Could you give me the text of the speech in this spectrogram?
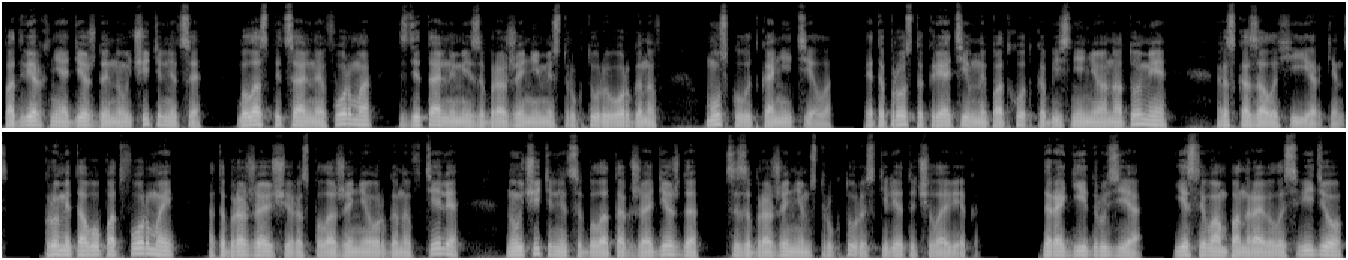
под верхней одеждой на учительнице была специальная форма с детальными изображениями структуры органов, мускул и тканей тела. Это просто креативный подход к объяснению анатомии, рассказала Хиеркинс. Кроме того, под формой, отображающей расположение органов в теле, на учительнице была также одежда с изображением структуры скелета человека. Дорогие друзья, если вам понравилось видео,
